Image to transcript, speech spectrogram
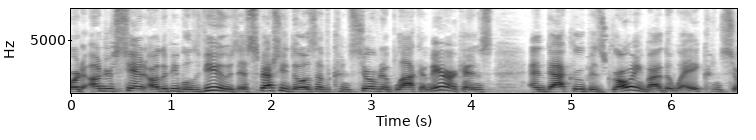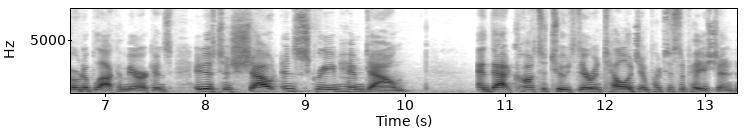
or to understand other people's views, especially those of conservative black Americans, and that group is growing, by the way, conservative black Americans, it is to shout and scream him down. And that constitutes their intelligent participation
